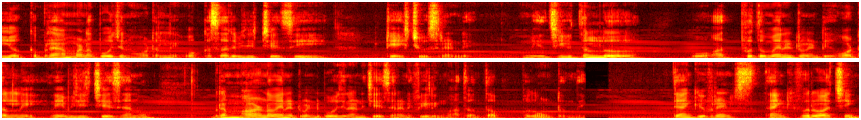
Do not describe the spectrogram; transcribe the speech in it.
ఈ యొక్క బ్రాహ్మణ భోజన హోటల్ని ఒక్కసారి విజిట్ చేసి టేస్ట్ చూసి రండి. మీ జీవితంలో ఓ అద్భుతమైనటువంటి హోటల్ని నేను విజిట్ చేశాను. బ్రహ్మాండమైనటువంటి భోజనాన్ని చేశానని ఫీలింగ్ మాత్రం తప్పగా ఉంటుంది. Thank you friends thank you for watching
